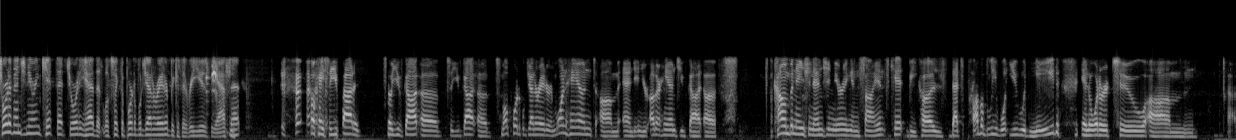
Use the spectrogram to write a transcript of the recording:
sort of engineering kit that Geordi had that looks like the portable generator because they reused the asset. Okay, so you've got it. So you've got a so you've got a small portable generator in one hand, um, and in your other hand you've got a combination engineering and science kit because that's probably what you would need in order to um, uh,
